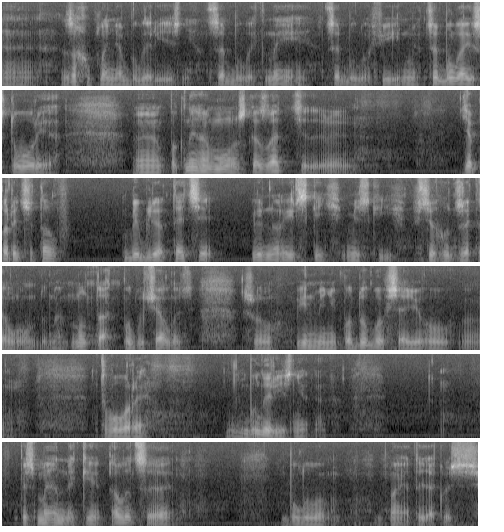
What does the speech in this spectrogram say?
е, захоплення були різні. Це були книги, це були фільми, це була історія. Е, По книгам можу сказати, я перечитав в бібліотеці Вільногірській міській всього Джека Лондона. Ну так вийшло, що він мені подобався, його е, твори. Були різні письменники, але це було, знаєте, якось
